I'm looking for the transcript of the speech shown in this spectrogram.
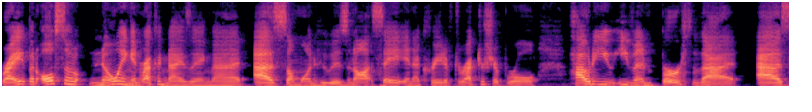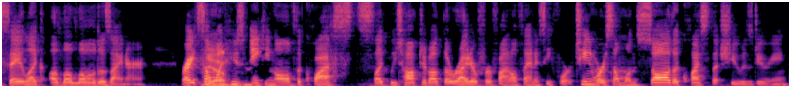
Right but also knowing and recognizing that as someone who is not say in a creative directorship role how do you even birth that as say like a level designer right someone Yeah. who's making all of the quests like we talked about the writer for final fantasy 14 where someone saw the quest that she was doing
